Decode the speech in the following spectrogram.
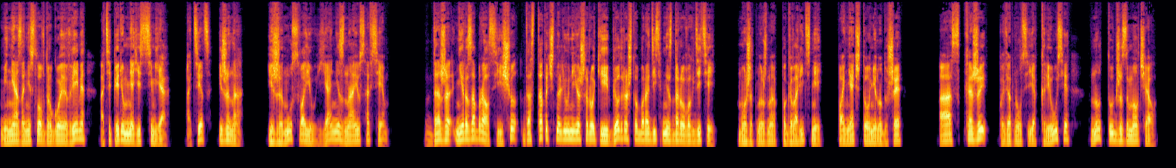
Меня занесло в другое время, а теперь у меня есть семья, отец и жена. И жену свою я не знаю совсем. Даже не разобрался еще, достаточно ли у нее широкие бедра, чтобы родить мне здоровых детей. Может, нужно поговорить с ней, понять, что у нее на душе. «А скажи...» — повернулся я к Криусе, но тут же замолчал.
